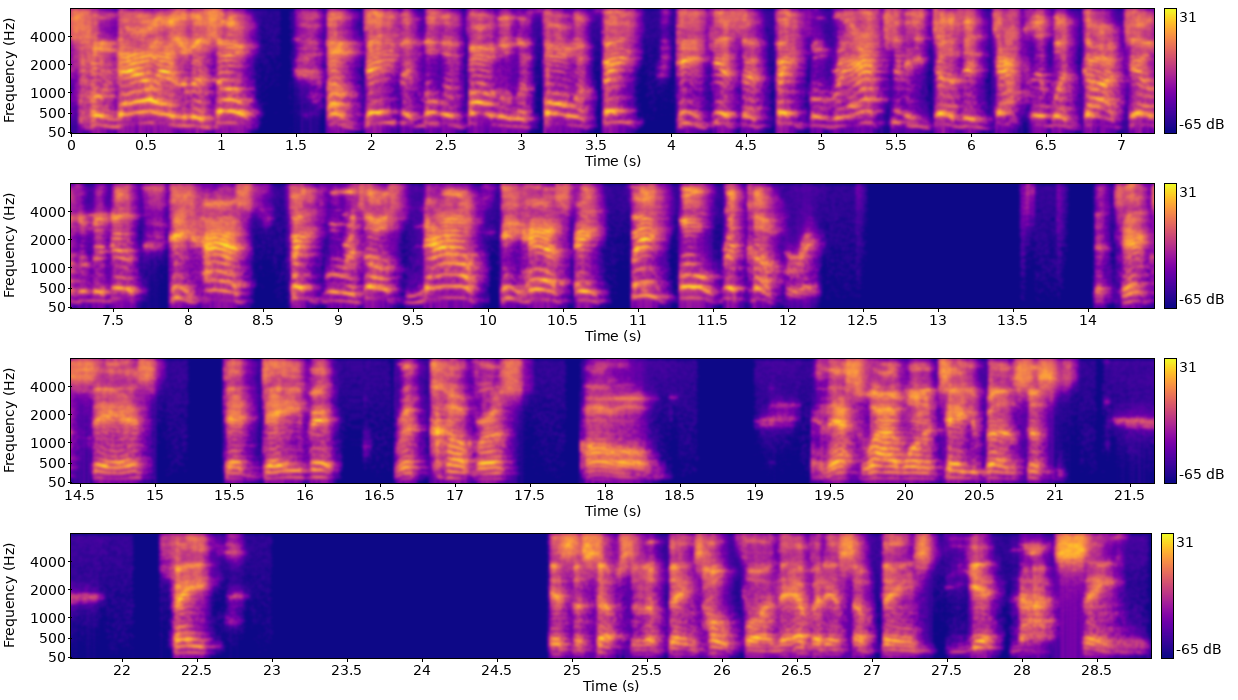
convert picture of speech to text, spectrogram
so now, as a result of David moving forward with forward faith, he gets a faithful reaction. He does exactly what God tells him to do. He has faithful results. Now he has a faithful recovery. The text says that David recovers all. And that's why I want to tell you, brothers and sisters, faith is the substance of things hoped for and the evidence of things yet not seen.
